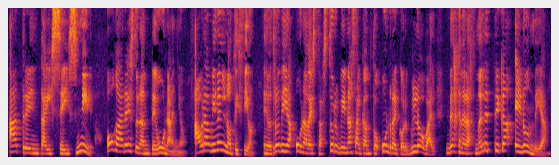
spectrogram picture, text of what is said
a 36.000 hogares durante un año. Ahora viene el notición. El otro día una de estas turbinas alcanzó un récord global de generación eléctrica en un día.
